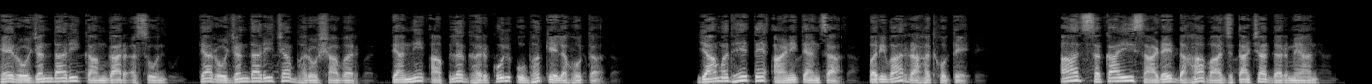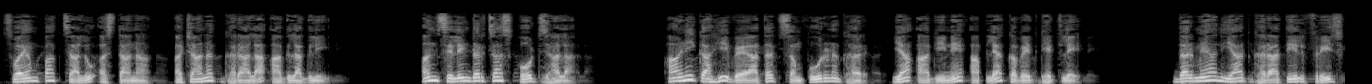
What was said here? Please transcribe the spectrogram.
हे रोजंदारी कामगार असून त्या रोजंदारीच्या भरोशावर त्यांनी आपलं घरकुल उभं केलं होतं. यामध्ये ते आणि त्यांचा परिवार राहत होते. आज सकाळी साडे दहा वाजताच्या दरम्यान स्वयंपाक चालू असताना अचानक घराला आग लागली. अनसिलिंडरचा स्फोट झाला. आणि काही वेळातच संपूर्ण घर या आगीने आपल्या कवेत घेतले. दरम्यान यात घरातील फ्रीज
